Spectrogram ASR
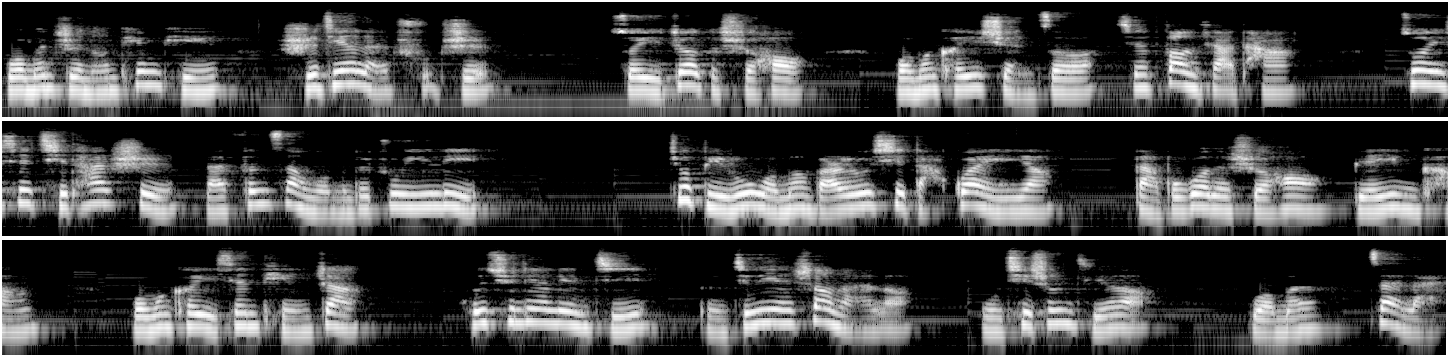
我们只能听凭时间来处置。所以这个时候，我们可以选择先放下它，做一些其他事来分散我们的注意力。就比如我们玩游戏打怪一样，打不过的时候别硬扛，我们可以先停战，回去练练级，等经验上来了，武器升级了，我们再来。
